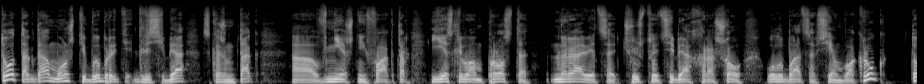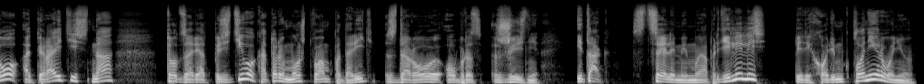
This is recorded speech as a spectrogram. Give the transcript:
то тогда можете выбрать для себя, скажем так, а, внешний фактор. Если вам просто нравится чувствовать себя хорошо, улыбаться всем вокруг, то опирайтесь на тот заряд позитива, который может вам подарить здоровый образ жизни. Итак, с целями мы определились, переходим к планированию.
